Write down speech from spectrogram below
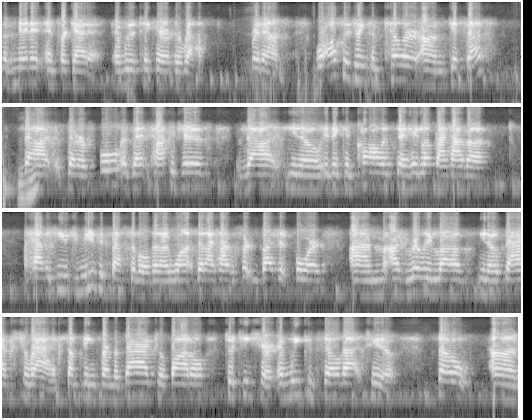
submit it and forget it, and we'll take care of the rest for them. We're also doing some killer um, gift sets mm-hmm. that that are full event packages that you know they can call and say, "Hey, look, I have a I have a huge music festival that I want that I have a certain budget for. Um, I'd really love, you know, bags to rags, something from a bag to a bottle to a T-shirt, and we can fill that too. So um,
